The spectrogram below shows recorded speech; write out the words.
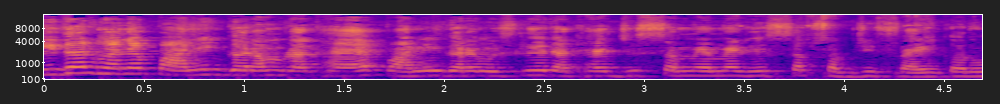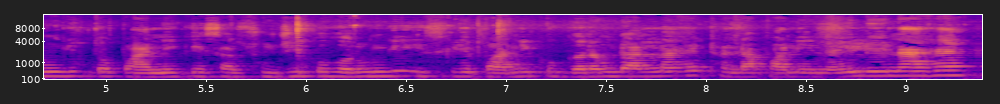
इधर मैंने पानी गरम रखा है, पानी गरम इसलिए रखा है जिस समय मैं ये सब सब्ज़ी फ्राई करूँगी तो पानी के साथ सूजी को करूँगी इसलिए पानी को गरम डालना है, ठंडा पानी नहीं लेना है।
